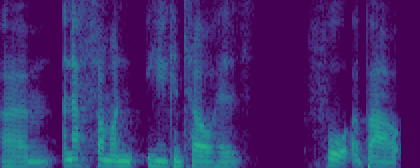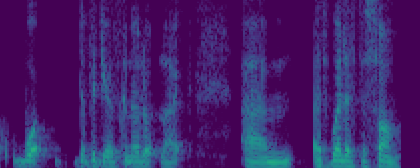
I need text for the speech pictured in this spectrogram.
um, and that's someone who you can tell has thought about what the video is going to look like, um, as well as the song,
